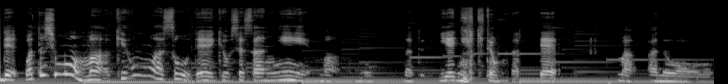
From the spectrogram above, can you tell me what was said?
で、私もまあ、基本はそうで、業者さんに、まあ、もう、なんていうの、家に来てもらって、まあ、あの、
